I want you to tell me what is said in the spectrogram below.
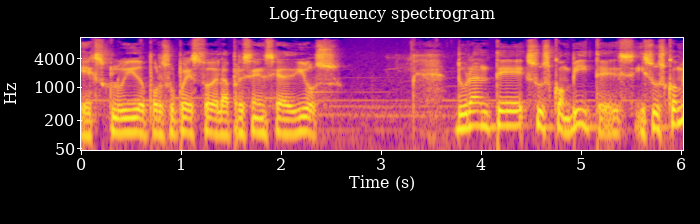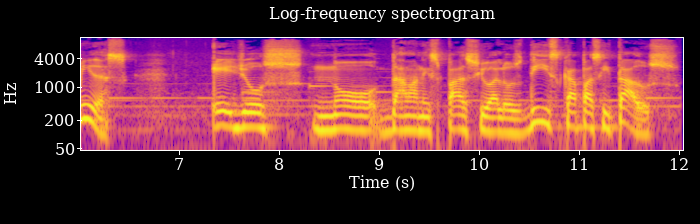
y excluido por supuesto de la presencia de Dios. Durante sus convites y sus comidas, ellos no daban espacio a los discapacitados,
